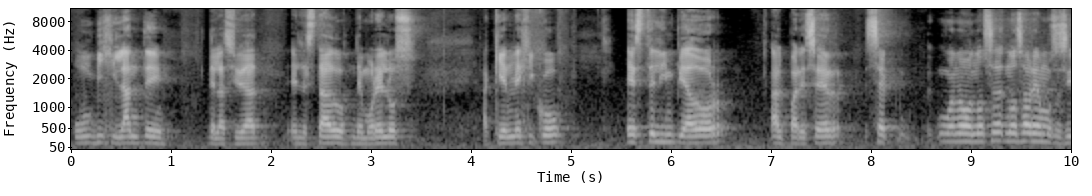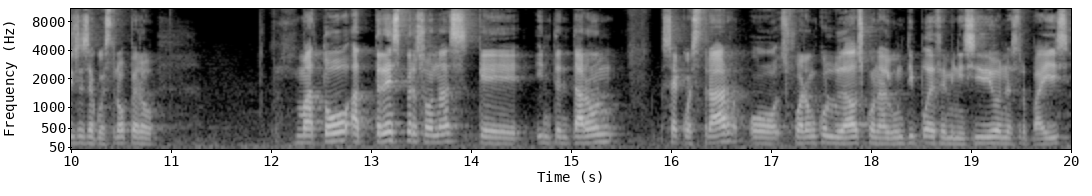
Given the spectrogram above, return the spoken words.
un vigilante de la ciudad, el estado de Morelos, aquí en México. Este limpiador, al parecer, se, bueno, no, sabríamos decir si secuestró, pero mató a tres personas que intentaron secuestrar o fueron coludados con algún tipo de feminicidio en nuestro país.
